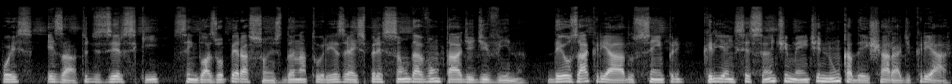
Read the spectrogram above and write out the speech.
pois, exato dizer-se que, sendo as operações da natureza a expressão da vontade divina, Deus há criado sempre, cria incessantemente e nunca deixará de criar.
